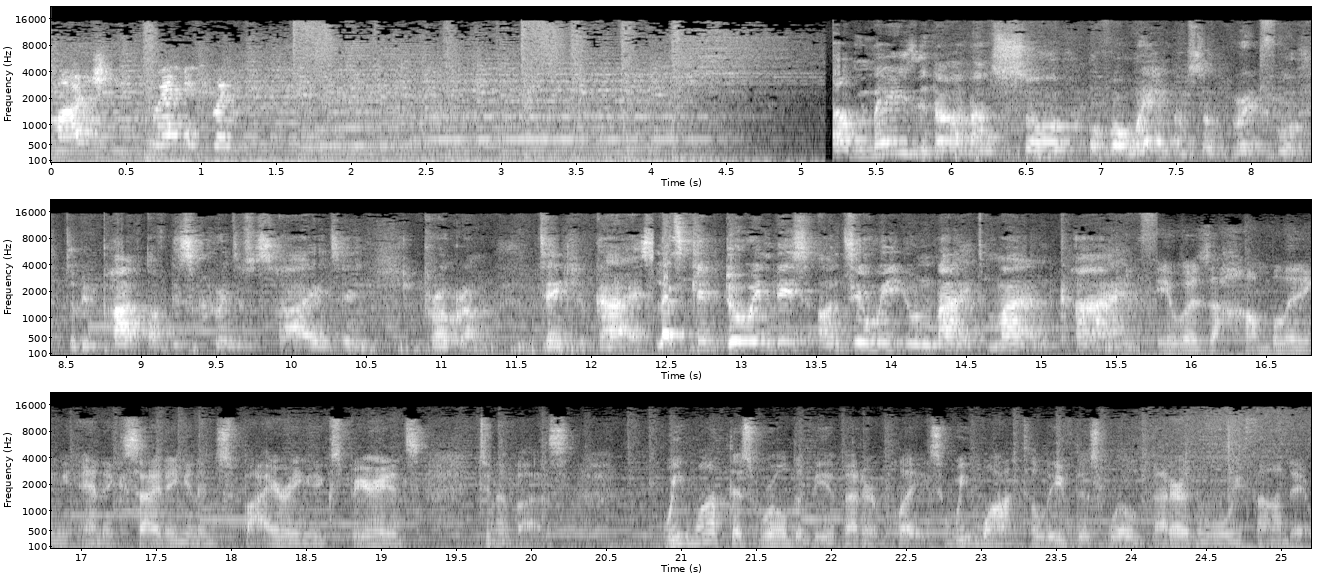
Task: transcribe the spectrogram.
March 2020. Amazing, Don. I'm so overwhelmed. I'm so grateful to be part of this Creative Society program. Thank you, guys. Let's keep doing this until we unite mankind. It was a humbling and exciting and inspiring experience to of us. We want this world to be a better place. We want to leave this world better than when we found it.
